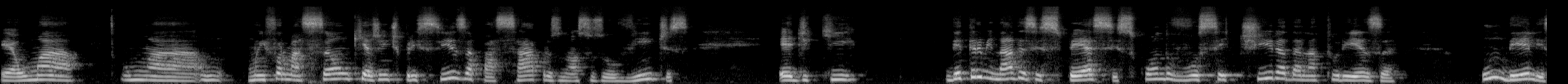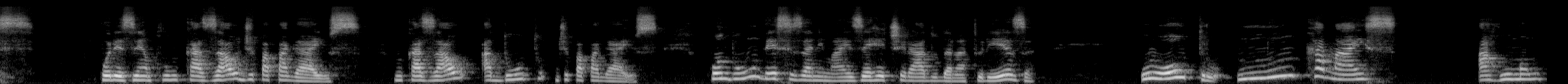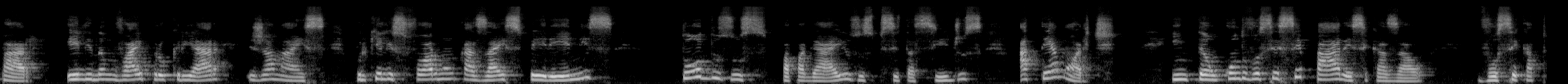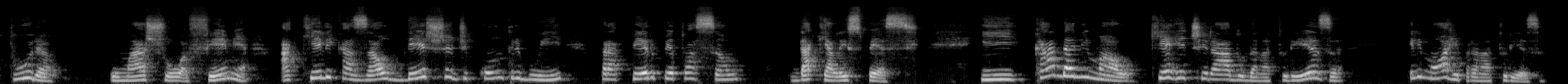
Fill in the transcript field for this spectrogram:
É uma, uma, um, uma informação que a gente precisa passar para os nossos ouvintes é de que determinadas espécies, quando você tira da natureza um deles, por exemplo, um casal de papagaios, um casal adulto de papagaios. Quando um desses animais é retirado da natureza, o outro nunca mais arruma um par. Ele não vai procriar jamais, porque eles formam casais perenes, todos os papagaios, os psitacídeos, até a morte. Então, quando você separa esse casal você captura o macho ou a fêmea, aquele casal deixa de contribuir para a perpetuação daquela espécie. E cada animal que é retirado da natureza, ele morre para a natureza.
